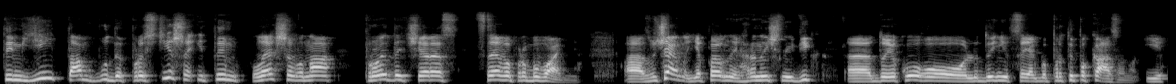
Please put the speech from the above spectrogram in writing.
тим їй там буде простіше, і тим легше вона пройде через це випробування. Е, звичайно, є певний граничний вік, е, до якого людині це якби протипоказано, і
